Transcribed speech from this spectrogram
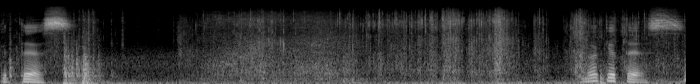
Look at this. Look at this.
